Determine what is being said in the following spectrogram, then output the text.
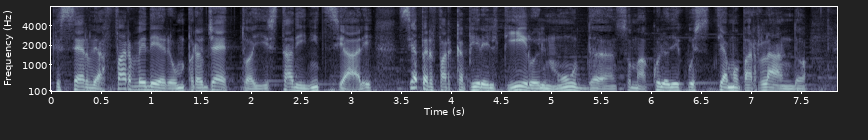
che serve a far vedere un progetto agli stadi iniziali, sia per far capire il tiro, il mood, insomma quello di cui stiamo parlando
